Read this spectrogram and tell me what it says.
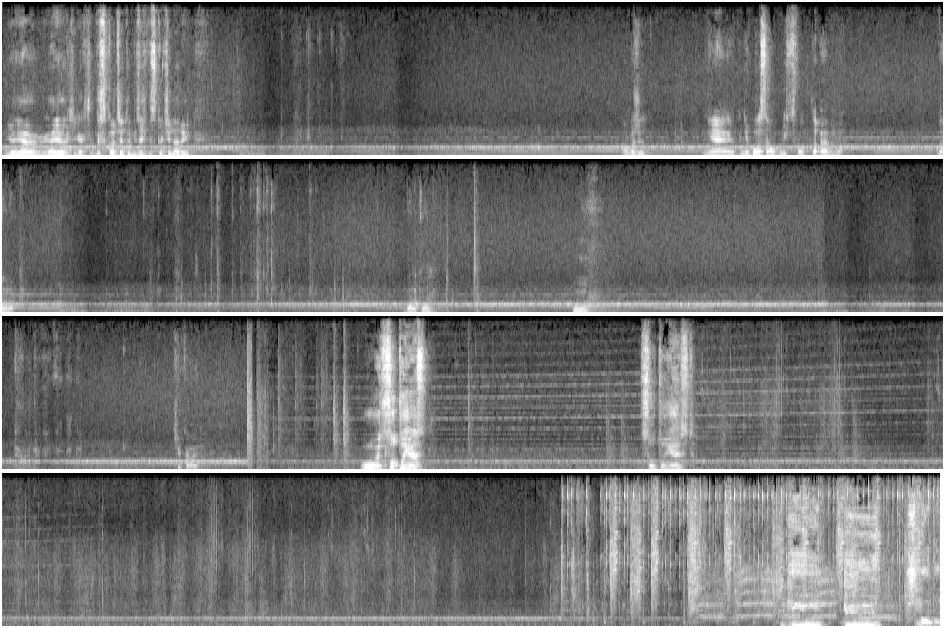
Ja nie wiem, ja nie wiem, jak wyskoczę, to mi coś wyskoczy na ryj. A może... Nie, to nie było samobójstwo, na pewno. Dobra. Balkon. Uff. Czekaj. Oj, co to jest? Co to jest?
